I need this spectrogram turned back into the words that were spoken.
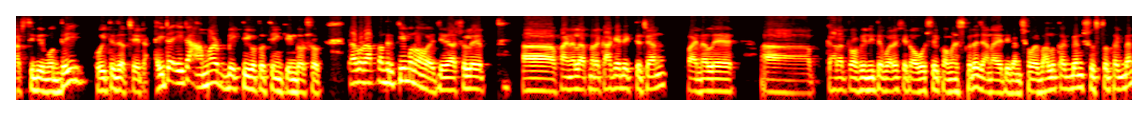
আরসিবির মধ্যেই হইতে যাচ্ছে এটা। এটা এটা আমার ব্যক্তিগত থিঙ্কিং দর্শক। তারপর আপনাদের কি মনে হয় যে আসলে ফাইনালে আপনারা কাকে দেখতে চান? ফাইনালে কারা ট্রফি নিতে পারে সেটা অবশ্যই কমেন্টস করে জানাই দিবেন। সবাই ভালো থাকবেন, সুস্থ থাকবেন।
